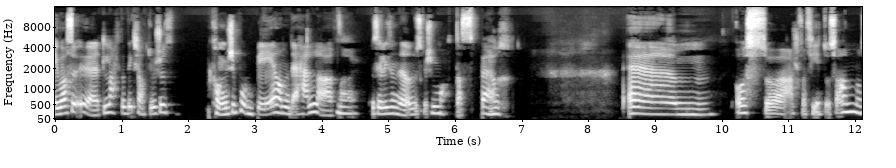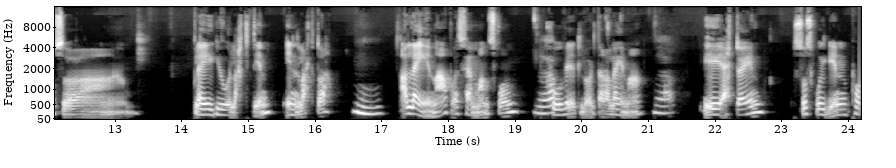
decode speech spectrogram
Jeg var så ødelagt at jeg klarte jo ikke å Kom jo ikke på å be om det heller. Nei. Og så liksom det, Du skal ikke måtte spørre. Ehm, og så alt var fint og sånn, og så ble jeg jo lagt inn. Innlagt, da. Mm. Alene på et femmannsrom. Ja. Covid lå der alene Ja. i ett døgn. Så skulle jeg inn på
